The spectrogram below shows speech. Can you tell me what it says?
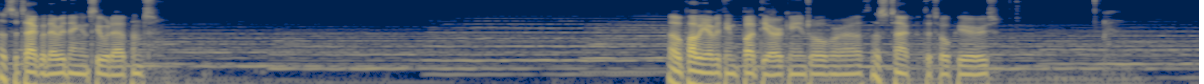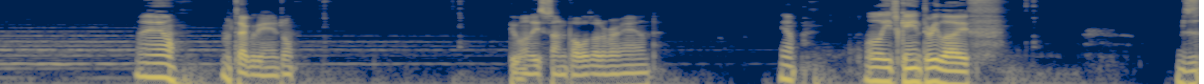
Let's attack with everything and see what happens. Oh, probably everything but the Archangel over Let's attack with the Topiaries. Well, attack with the Angel. Get one of these Sunfalls out of our hand. Yep. We'll each gain three life. Bzz.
